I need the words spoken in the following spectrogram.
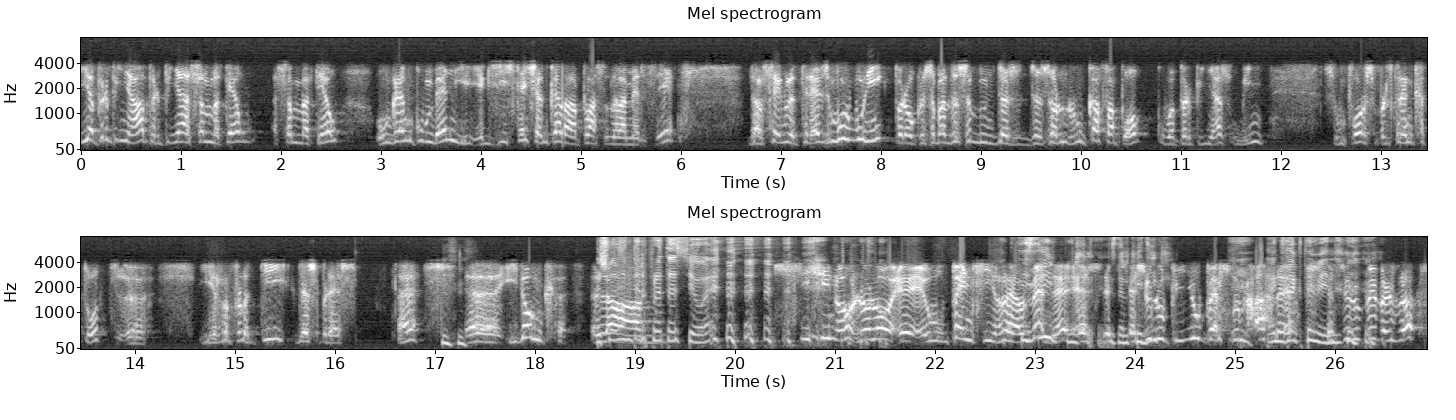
i a Perpinyà, a Perpinyà, a Sant Mateu, a Sant Mateu, un gran convent, i existeix encara a la plaça de la Mercè, del segle III, molt bonic, però que se va des des desenrocar fa poc, com a Perpinyà sovint, són forts per trencar tot eh, i reflectir després. Eh? Eh, I donc... Això la... és interpretació, eh? Sí, sí, no, no, no eh, ho pensi realment, sí, sí, eh? és, és, és una opinió personal. Exactament. Eh? És una opinió personal,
